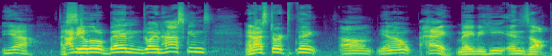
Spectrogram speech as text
Yeah. I, see a little Ben and Dwayne Haskins, and I start to think, um, you know, hey, maybe he ends up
